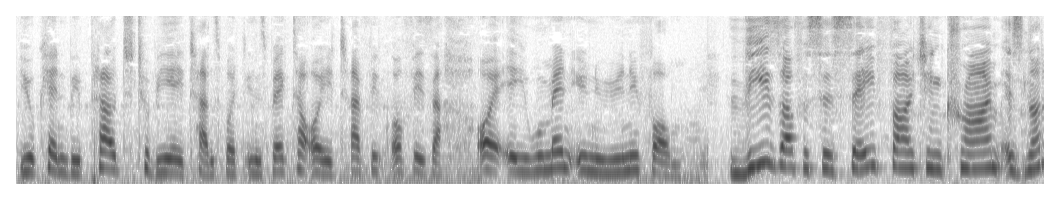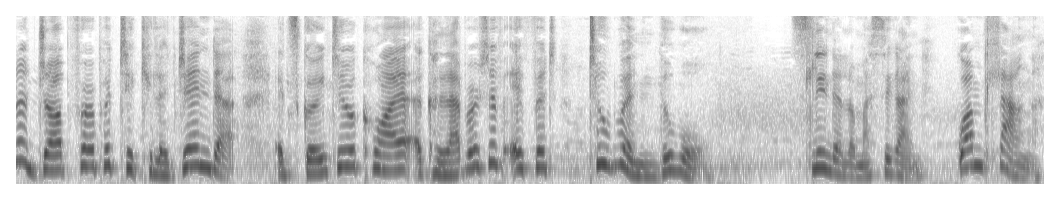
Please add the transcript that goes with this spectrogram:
you can be proud to be a transport inspector or a traffic officer or a woman in uniform. These officers say fighting crime is not a job for a particular gender. It's going to require a collaborative effort to win the war. Silindelo Masikane, Kwamhlanga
